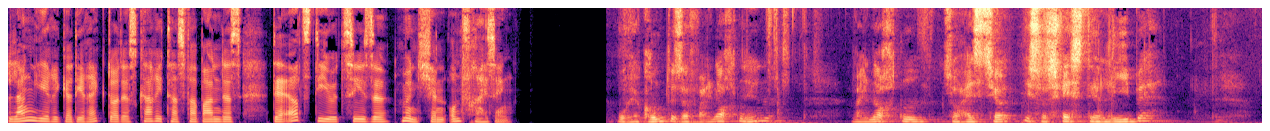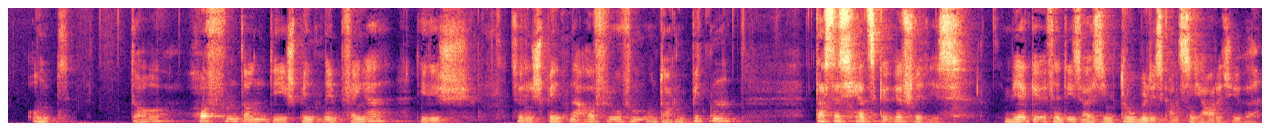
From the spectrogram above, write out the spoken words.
langjähriger Direktor des Caritasverbandes der Erzdiözese München und Freising. Woher kommt es auf Weihnachten hin? Weihnachten, so heißt es ja, ist das Fest der Liebe. Und da hoffen dann die Spendenempfänger, die, die zu den Spenden aufrufen und darum bitten, dass das Herz geöffnet ist. Mehr geöffnet ist als im Trubel des ganzen Jahres über.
